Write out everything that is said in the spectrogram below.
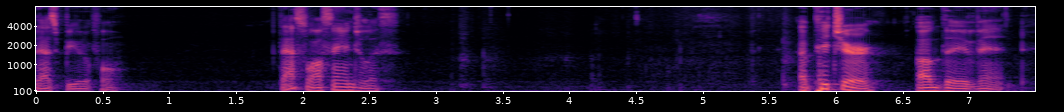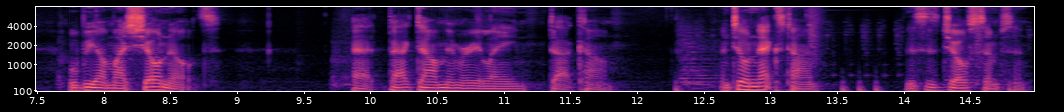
that's beautiful. That's Los Angeles. A picture of the event will be on my show notes at backdownmemorylane.com. Until next time, this is Joe Simpson.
